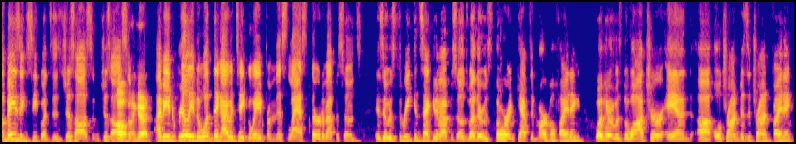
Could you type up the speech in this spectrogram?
Amazing sequences, just awesome, just awesome oh my god I mean, really, the one thing I would take away from this last third of episodes is it was three consecutive episodes, whether it was Thor and Captain Marvel fighting, whether it was the Watcher and uh, Ultron Visitron fighting,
